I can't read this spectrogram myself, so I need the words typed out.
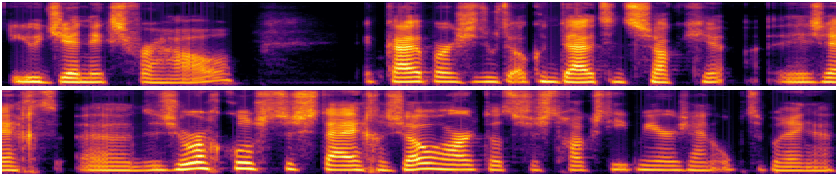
eugenics verhaal. Kuipers doet ook een duit in het zakje. Hij zegt, uh, de zorgkosten stijgen zo hard dat ze straks niet meer zijn op te brengen.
